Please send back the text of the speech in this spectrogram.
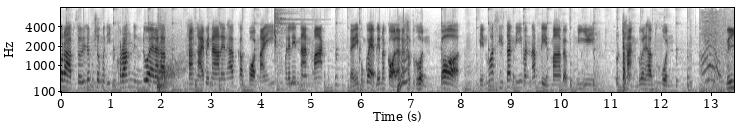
กราบสวัสดีท่านผู้ชมกันอีกครั้งหนึ่งด้วยนะครับห่างหายไปนานเลยนะครับกับฟอร์ดไนท์ไม่ได้เล่นนานมาก แต่นี่ผมก็แอบเล่นมาก่อนแล้วนะครับทุกคนก็เห็นว่าซีซั่นนี้มันอัปเดตมาแบบมีรถถังด้วยนะครับทุกคน นี่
